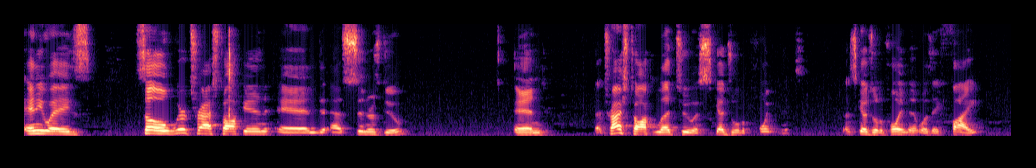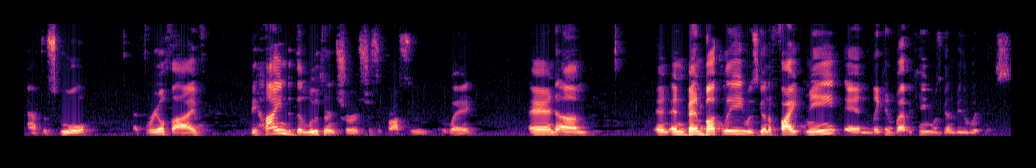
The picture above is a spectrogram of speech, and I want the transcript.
anyways, so we're trash talking, and as sinners do, and that trash talk led to a scheduled appointment. That scheduled appointment was a fight after school at 305 behind the Lutheran church just across the way and um, and, and Ben Buckley was going to fight me, and Lincoln Webeking was going to be the witness.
